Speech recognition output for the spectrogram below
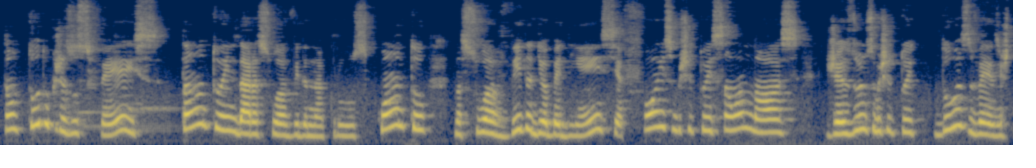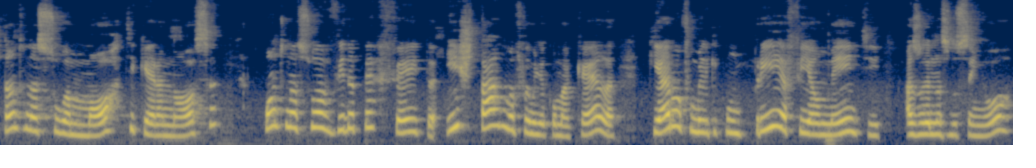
Então tudo que Jesus fez, tanto em dar a sua vida na cruz, quanto na sua vida de obediência, foi em substituição a nós. Jesus nos substitui duas vezes, tanto na sua morte, que era nossa, quanto na sua vida perfeita. E estar numa família como aquela, que era uma família que cumpria fielmente as ordenanças do Senhor,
